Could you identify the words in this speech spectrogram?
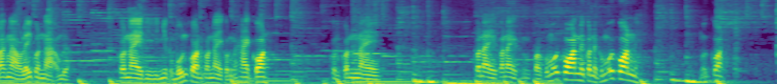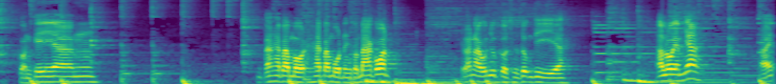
bác nào lấy con nào cũng được. Con này thì như có bốn con con này còn có hai con. Còn con này con này con này còn có mỗi con này con này có mỗi con này mỗi con. Còn cái um, ba hai ba một hai ba một này còn ba con. Thì bác nào có nhu cầu sử dụng thì uh, alo em nhá. Đấy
